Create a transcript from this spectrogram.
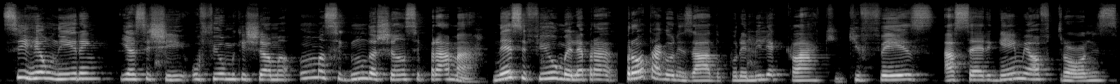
se reunirem e assistir o filme que chama Uma Segunda Chance para Amar. Nesse filme, ele é pra, protagonizado por Emilia Clarke, que fez a série Game of Thrones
